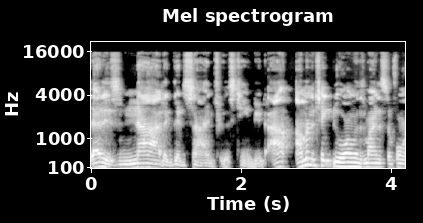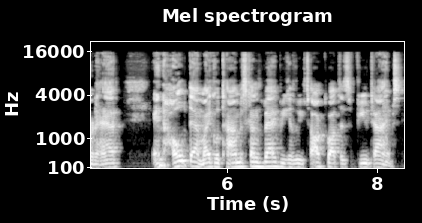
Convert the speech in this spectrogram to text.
that is not a good sign for this team, dude. I, I'm going to take New Orleans minus the four and a half and hope that Michael Thomas comes back because we've talked about this a few times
